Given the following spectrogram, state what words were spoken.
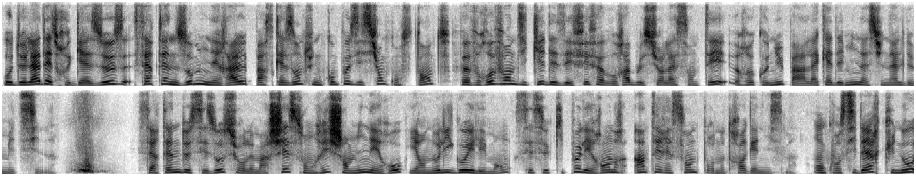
Au-delà d'être gazeuses, certaines eaux minérales, parce qu'elles ont une composition constante, peuvent revendiquer des effets favorables sur la santé reconnus par l'Académie nationale de médecine. Certaines de ces eaux sur le marché sont riches en minéraux et en oligoéléments, c'est ce qui peut les rendre intéressantes pour notre organisme. On considère qu'une eau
